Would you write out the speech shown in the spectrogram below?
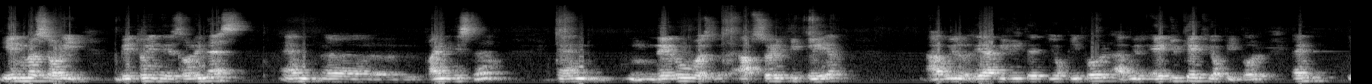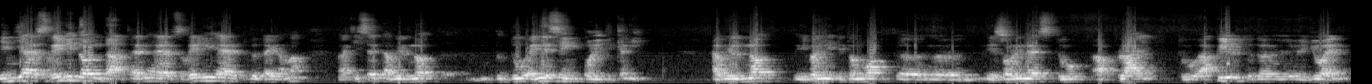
in Mussoorie between His Holiness and uh, Prime Minister, and Nehru was absolutely clear. I will rehabilitate your people, I will educate your people, and India has really done that and has really helped the Dalai Lama. Like he said, I will not do anything politically. I will not, even if you don't want uh, His Holiness to apply, to appeal to the UN.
